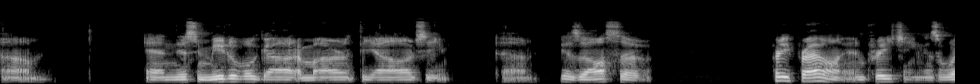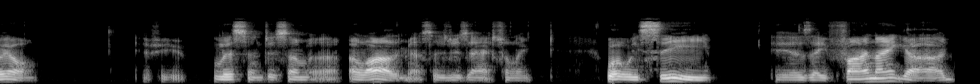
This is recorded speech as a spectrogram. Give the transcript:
um, and this mutable God of modern theology um, is also pretty prevalent in preaching as well. If you listen to some, uh, a lot of the messages, actually, what we see is a finite God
